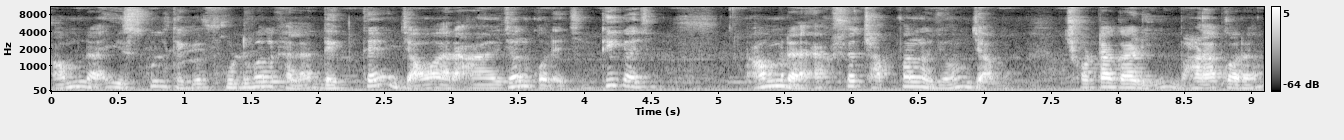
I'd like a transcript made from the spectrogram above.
আমরা স্কুল থেকে ফুটবল খেলা দেখতে যাওয়ার আয়োজন করেছি। ঠিক আছে? আমরা একশো ছাপ্পান্ন জন যাব। ছটা গাড়ি ভাড়া করা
